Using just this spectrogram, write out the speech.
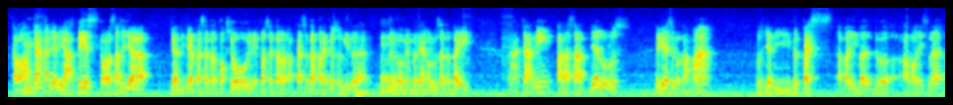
kalau Hmm. Acan kan jadi artis kalau Sasi ja, jadi kayak presenter talk show ini presenter presenter variety show gitu kan itu Hmm. dua member yang lulusan terbaik nah Acan nih pada saat dia lulus generasi pertama terus jadi the best apa ibarat the, apa istilah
